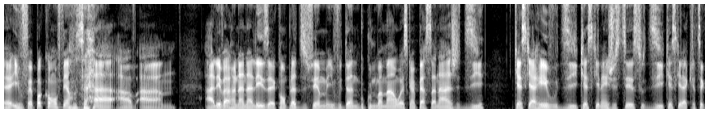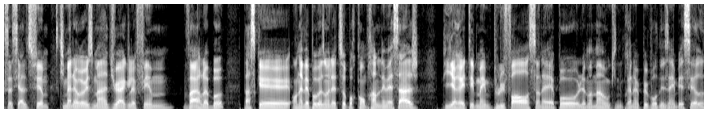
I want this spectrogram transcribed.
Euh, il vous fait pas confiance à, aller vers une analyse complète du film. Il vous donne beaucoup de moments où est-ce qu'un personnage dit qu'est-ce qui arrive ou dit qu'est-ce qui est l'injustice ou dit qu'est-ce qui est la critique sociale du film. Ce qui malheureusement drague le film vers le bas parce qu'on n'avait pas besoin de ça pour comprendre les messages. Puis il aurait été même plus fort si on n'avait pas le moment où ils nous prennent un peu pour des imbéciles.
